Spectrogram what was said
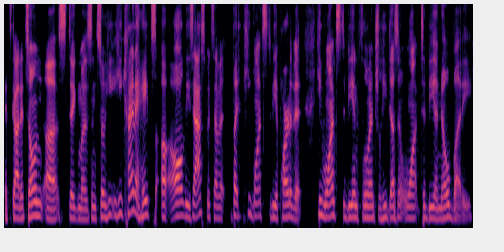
it's got its own uh, stigmas. And so he he kind of hates uh, all these aspects of it but he wants to be a part of it. He wants to be influential. He doesn't want to be a nobody.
